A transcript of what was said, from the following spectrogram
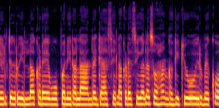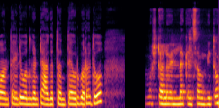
ಹೇಳ್ತಿದ್ರು ಎಲ್ಲ ಕಡೆ ಓಪನ್ ಇರಲ್ಲ ಅಂದರೆ ಗ್ಯಾಸ್ ಎಲ್ಲ ಕಡೆ ಸಿಗಲ್ಲ ಸೊ ಹಾಗಾಗಿ ಕ್ಯೂ ಇರಬೇಕು ಅಂತ ಹೇಳಿ ಒಂದು ಗಂಟೆ ಆಗುತ್ತಂತೆ ಅವ್ರು ಬರೋದು. ಆಲ್ಮೋಸ್ಟ್ ಅಲ್ಲೂ ಎಲ್ಲ ಕೆಲಸ ಮುಗೀತು.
